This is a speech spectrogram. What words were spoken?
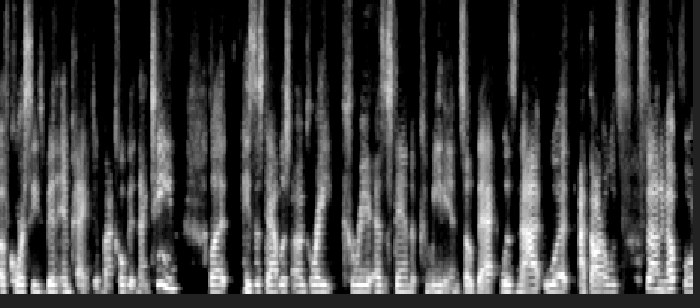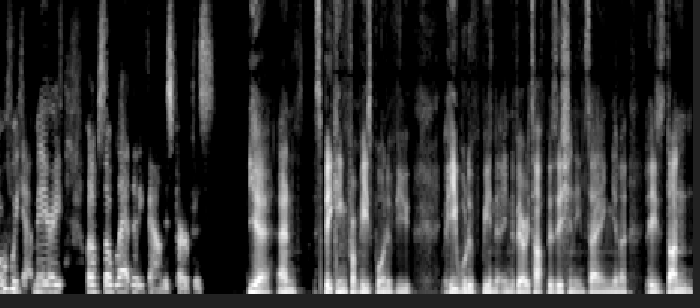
of course, he's been impacted by COVID 19, but he's established a great career as a stand up comedian. So that was not what I thought I was signing up for when we got married, but I'm so glad that he found his purpose. Yeah, and speaking from his point of view, he would have been in a very tough position in saying, you know, he's done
